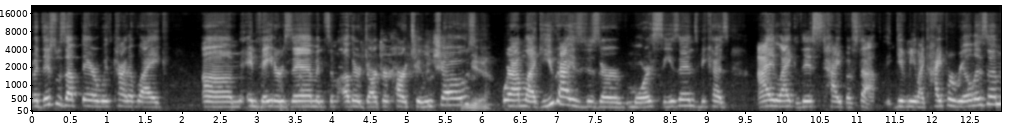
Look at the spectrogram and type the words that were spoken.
But this was up there with kind of like um Invader Zim and some other darker cartoon shows yeah. where I'm like, you guys deserve more seasons because I like this type of stuff. Give me like hyper realism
